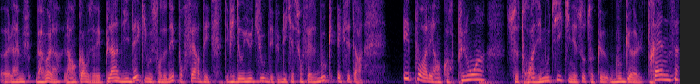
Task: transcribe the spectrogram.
la même chose. Bah voilà, là encore, vous avez plein d'idées qui vous sont données pour faire des vidéos YouTube, des publications Facebook, etc. Et pour aller encore plus loin, ce troisième outil qui n'est autre que Google Trends,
